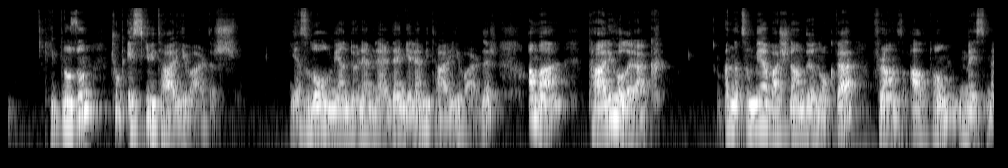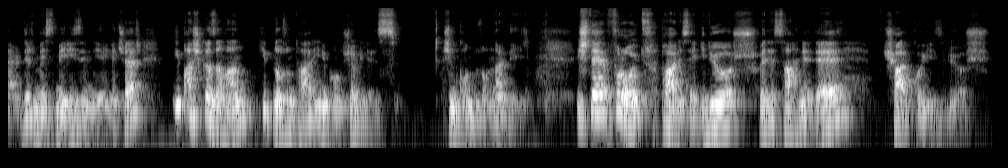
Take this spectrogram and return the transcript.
hipnozun çok eski bir tarihi vardır yazılı olmayan dönemlerden gelen bir tarihi vardır. Ama tarih olarak anlatılmaya başlandığı nokta Franz Alton Mesmer'dir. Mesmerizm diye geçer. Bir başka zaman hipnozun tarihini konuşabiliriz. Şimdi konumuz onlar değil. İşte Freud Paris'e gidiyor ve de sahnede Şarko'yu izliyor.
